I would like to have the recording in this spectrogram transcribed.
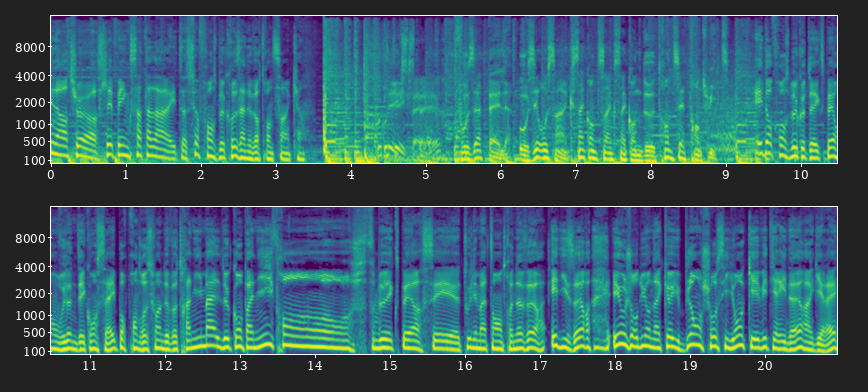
Jasmine Archer, Sleeping Satellite sur France Bleu Creuse à 9h35. Côté expert, vos appels au 05 55 52 37 38. Et dans France Bleu Côté Expert, on vous donne des conseils pour prendre soin de votre animal de compagnie. France Bleu Expert, c'est tous les matins entre 9h et 10h. Et aujourd'hui, on accueille Blanche Aussillon, qui est vétérinaire à Guéret.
